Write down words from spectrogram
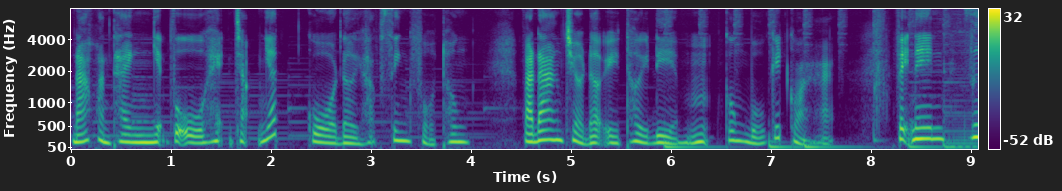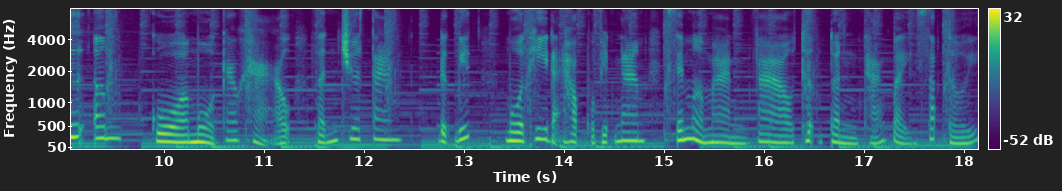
đã hoàn thành nhiệm vụ hẹn trọng nhất của đời học sinh phổ thông và đang chờ đợi thời điểm công bố kết quả. Vậy nên dư âm của mùa cao khảo vẫn chưa tan được biết, mùa thi đại học của Việt Nam sẽ mở màn vào thượng tuần tháng 7 sắp tới.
